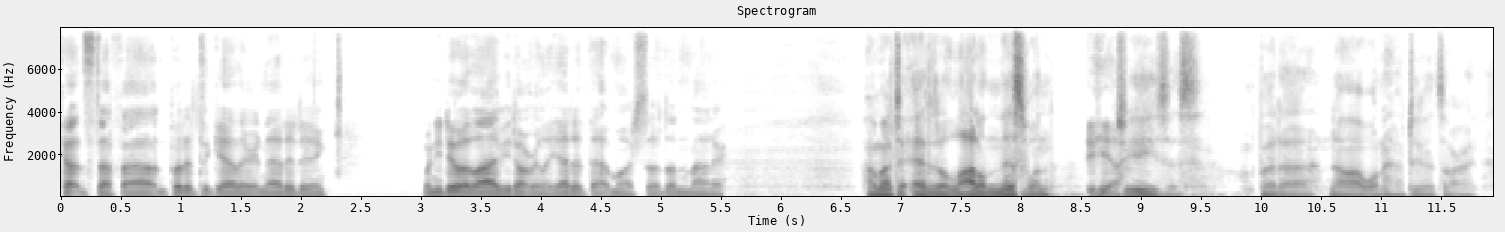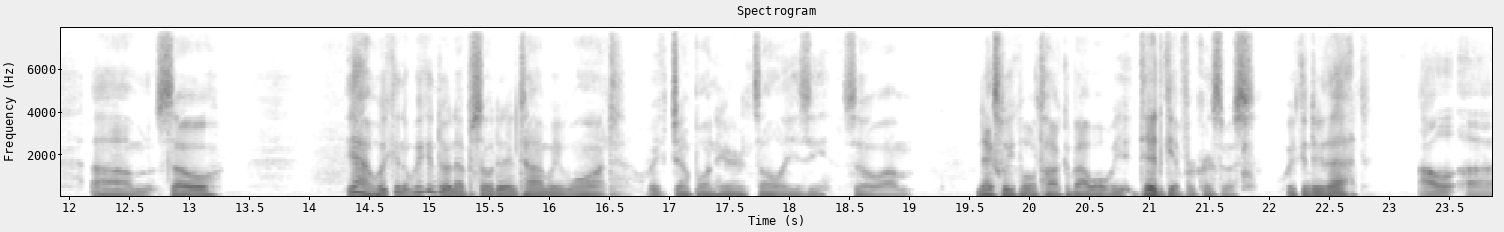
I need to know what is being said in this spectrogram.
cutting stuff out and put it together and editing. When you do it live, you don't really edit that much, so it doesn't matter. I'm about to edit a lot on this one. Yeah, Jesus. But uh no, I won't have to. It's all right. Um so yeah, we can we can do an episode anytime we want. We can jump on here. It's all easy. So um next week we'll talk about what we did get for Christmas. We can do that. I'll. uh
